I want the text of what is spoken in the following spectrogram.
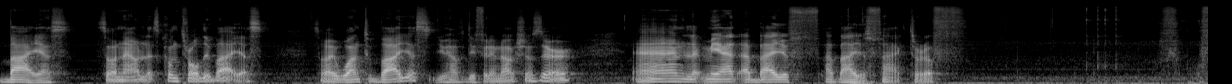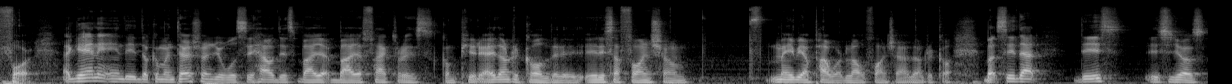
bias. So now let's control the bias. So I want to bias, you have different options there. And let me add a bias, a bias factor of four. Again, in the documentation, you will see how this bias, bias factor is computed. I don't recall that it is a function maybe a power law function, I don't recall. But see that this is just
